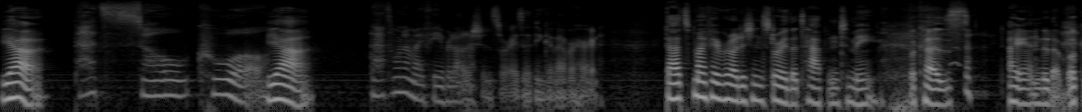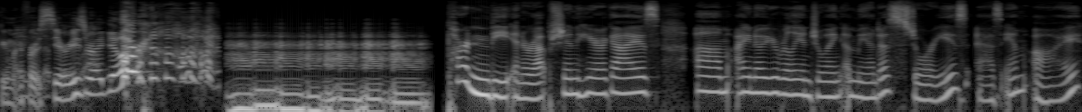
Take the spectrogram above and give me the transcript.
yeah. That's so cool. Yeah. That's one of my favorite audition stories I think I've ever heard. That's my favorite audition story that's happened to me because I ended up booking my Ended first series well. regular. pardon the interruption here, guys. Um, I know you're really enjoying Amanda's stories, as am I.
